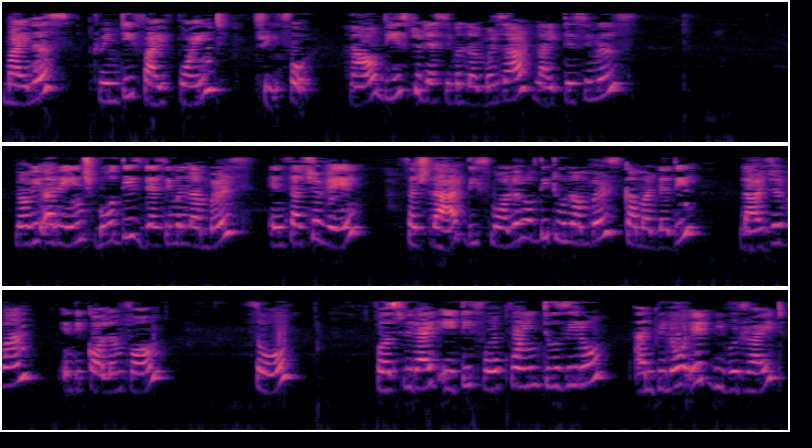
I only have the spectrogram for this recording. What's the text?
minus 25.34. Now, these two decimal numbers are like decimals. Now, we arrange both these decimal numbers in such a way such that the smaller of the two numbers come under the larger one in the column form. So, first we write 84.20 and below it we would write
